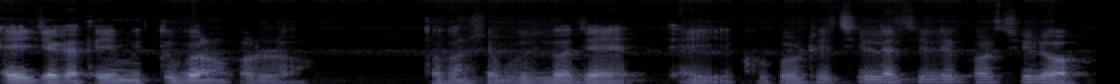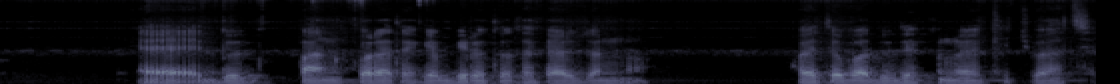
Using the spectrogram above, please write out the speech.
এই জায়গাতেই মৃত্যুবরণ করল, তখন সে বুঝলো যে এই কুকুরটি চিল্লাচিল্লি করছিল দুধ পান করা থেকে বিরত থাকার জন্য। হয়তো বা দুধে কোনো কিছু আছে।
